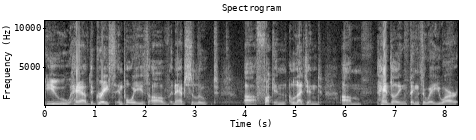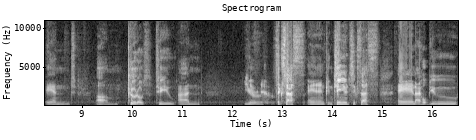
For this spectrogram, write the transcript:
you have the grace and poise of an absolute uh, fucking legend, um, handling things the way you are, and um, kudos to you on your success and continued success. And I hope you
